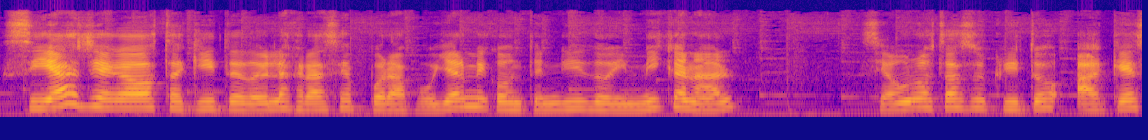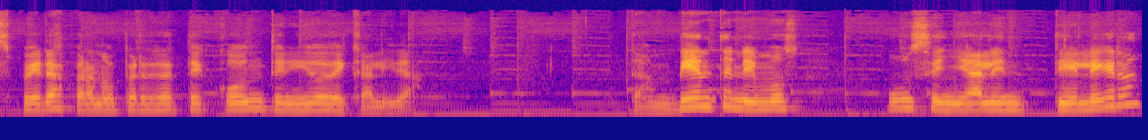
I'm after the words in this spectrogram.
Si has llegado hasta aquí, te doy las gracias por apoyar mi contenido y mi canal. Si aún no estás suscrito, ¿a qué esperas para no perderte contenido de calidad? También tenemos un señal en Telegram,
